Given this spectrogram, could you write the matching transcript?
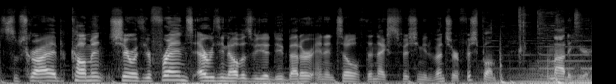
subscribe, comment, share with your friends. Everything to help this video do better. And until the next fishing adventure, Fish Bump, I'm out of here.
